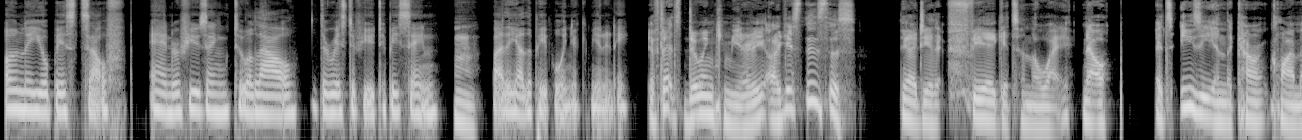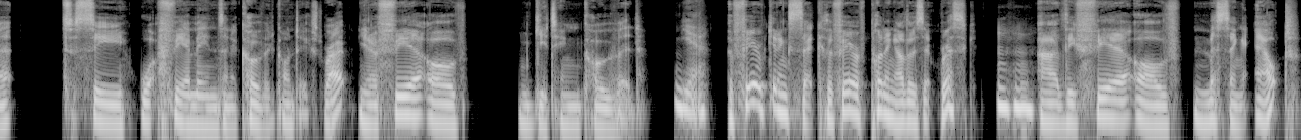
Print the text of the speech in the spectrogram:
only your best self and refusing to allow the rest of you to be seen Hmm. by the other people in your community. If that's doing community, I guess there's this the idea that fear gets in the way. Now, it's easy in the current climate to see what fear means in a COVID context, right? You know, fear of getting COVID, Yeah. the fear of getting sick, the fear of putting others at risk, hmm uh, the fear of missing out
